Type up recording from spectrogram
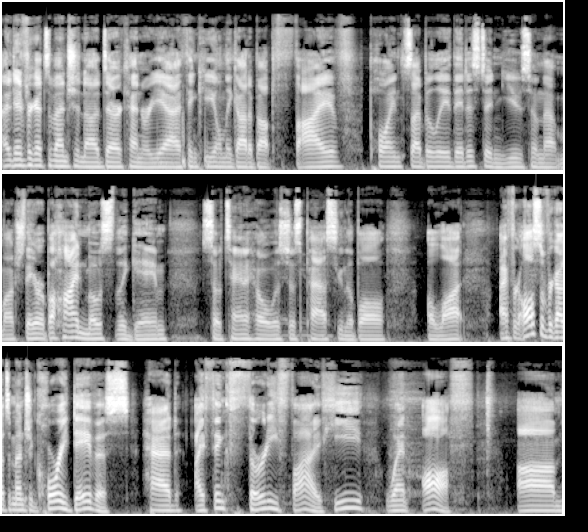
I did forget to mention uh, Derrick Henry. Yeah, I think he only got about five points, I believe. They just didn't use him that much. They were behind most of the game, so Tannehill was just passing the ball a lot. I for- also forgot to mention Corey Davis had, I think, 35. He went off. Um,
